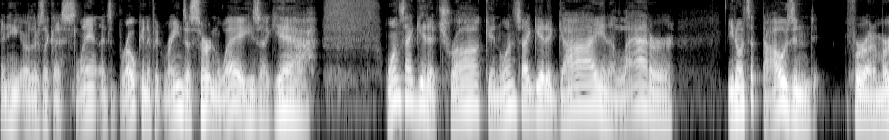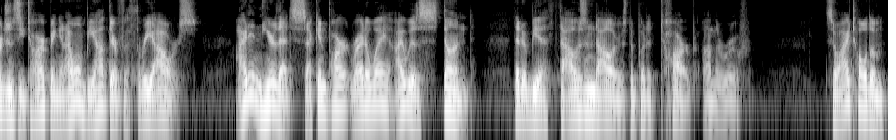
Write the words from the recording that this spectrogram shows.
and he or there's like a slant that's broken if it rains a certain way. He's like, yeah. Once I get a truck and once I get a guy and a ladder, you know, it's a thousand for an emergency tarping, and I won't be out there for three hours. I didn't hear that second part right away. I was stunned that it would be a thousand dollars to put a tarp on the roof. So I told him,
